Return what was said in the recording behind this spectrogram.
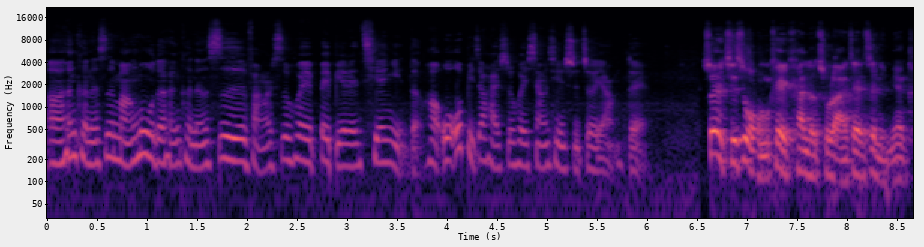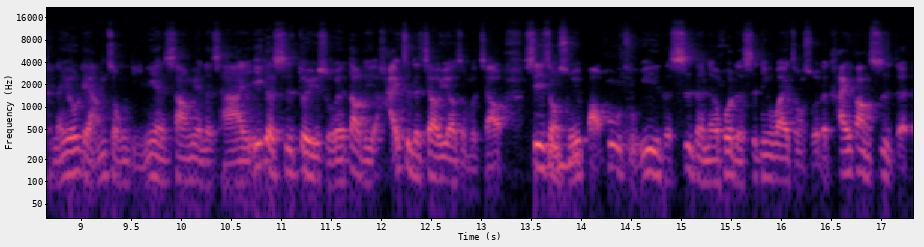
呃很可能是盲目的，很可能是反而是会被别人牵引的，好，我我比较还是会相信是这样，对。所以其实我们可以看得出来，在这里面可能有两种理念上面的差异，一个是对于所谓到底孩子的教育要怎么教，是一种属于保护主义的式的呢，或者是另外一种所谓的开放式的，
